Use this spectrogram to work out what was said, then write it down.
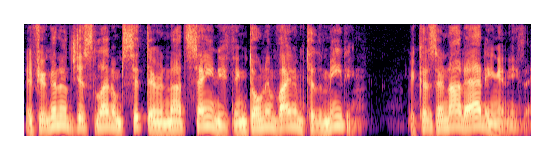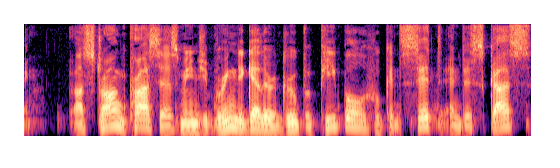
If you're going to just let them sit there and not say anything, don't invite them to the meeting because they're not adding anything. A strong process means you bring together a group of people who can sit and discuss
